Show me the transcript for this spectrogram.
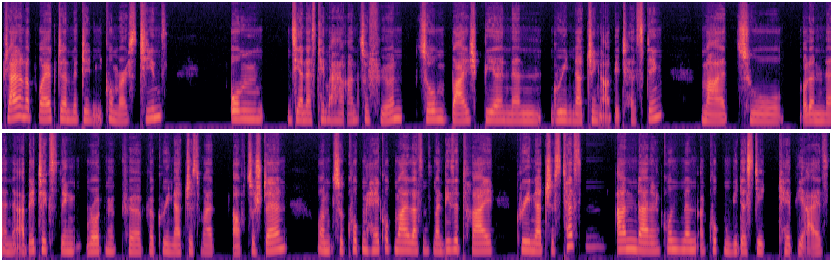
kleinere Projekte mit den E-Commerce-Teams, um sie an das Thema heranzuführen. Zum Beispiel einen Green Nudging AB-Testing mal zu oder eine AB-Testing-Roadmap für, für Green Nudges mal aufzustellen und zu gucken, hey, guck mal, lass uns mal diese drei Green Nudges testen an deinen Kunden und gucken, wie das die KPIs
